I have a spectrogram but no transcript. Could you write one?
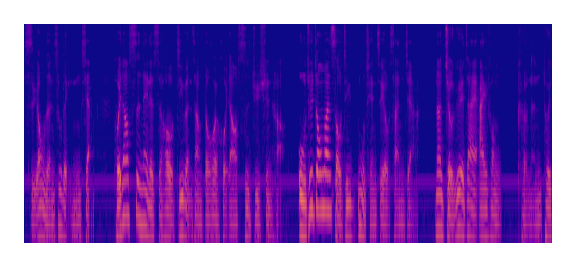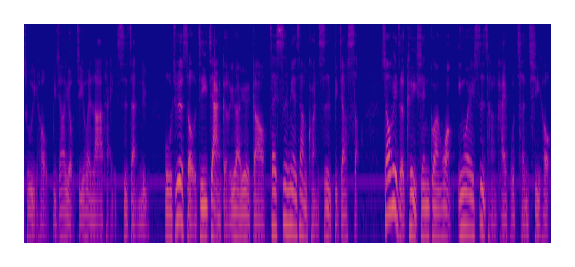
使用人数的影响。回到室内的时候，基本上都会回到四 G 讯号。五 G 终端手机目前只有三家，那九月在 iPhone。可能推出以后比较有机会拉抬市占率。五 G 的手机价格越来越高，在市面上款式比较少，消费者可以先观望，因为市场还不成气候，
